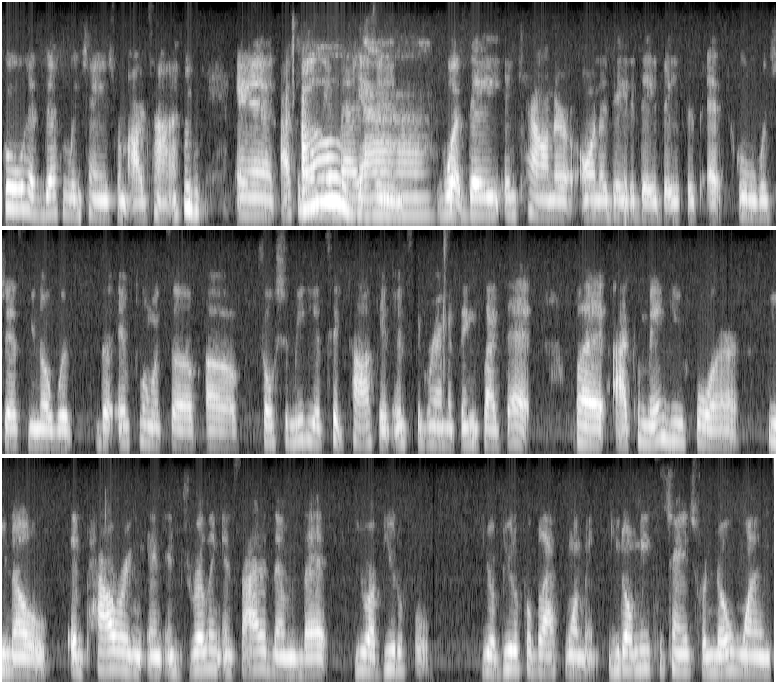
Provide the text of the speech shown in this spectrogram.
school has definitely changed from our time. and I can only oh, imagine yeah. what they encounter on a day to day basis at school with just, you know, with the influence of, of social media, TikTok and Instagram and things like that. But I commend you for, you know, empowering and, and drilling inside of them that you are beautiful. You're a beautiful black woman. You don't need to change for no one's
